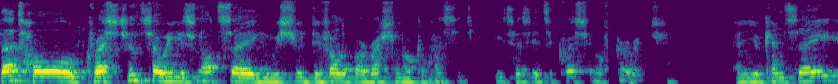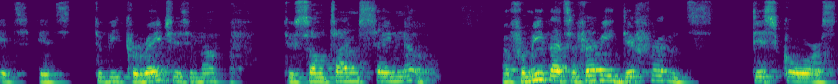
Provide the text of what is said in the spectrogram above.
that whole question, so he is not saying we should develop our rational capacity. He says it's a question of courage. And you can say it's it's to be courageous enough to sometimes say no. Now for me, that's a very different discourse,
